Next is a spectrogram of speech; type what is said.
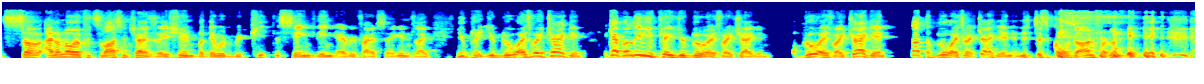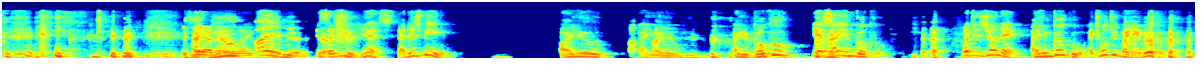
so I don't know if it's lost in translation, but they would repeat the same thing every five seconds. Like, you played your blue eyes white dragon. I can't believe you played your blue eyes white dragon. Blue eyes white dragon, not the blue eyes white dragon. And it just goes on for like Is that yeah, you? Like, I am you. Is yeah. that you? Yes, that is me. Are you are you, you. are you Goku? Yes, I am Goku. Yeah. What is your name? I am Goku. I told you my name is Goku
